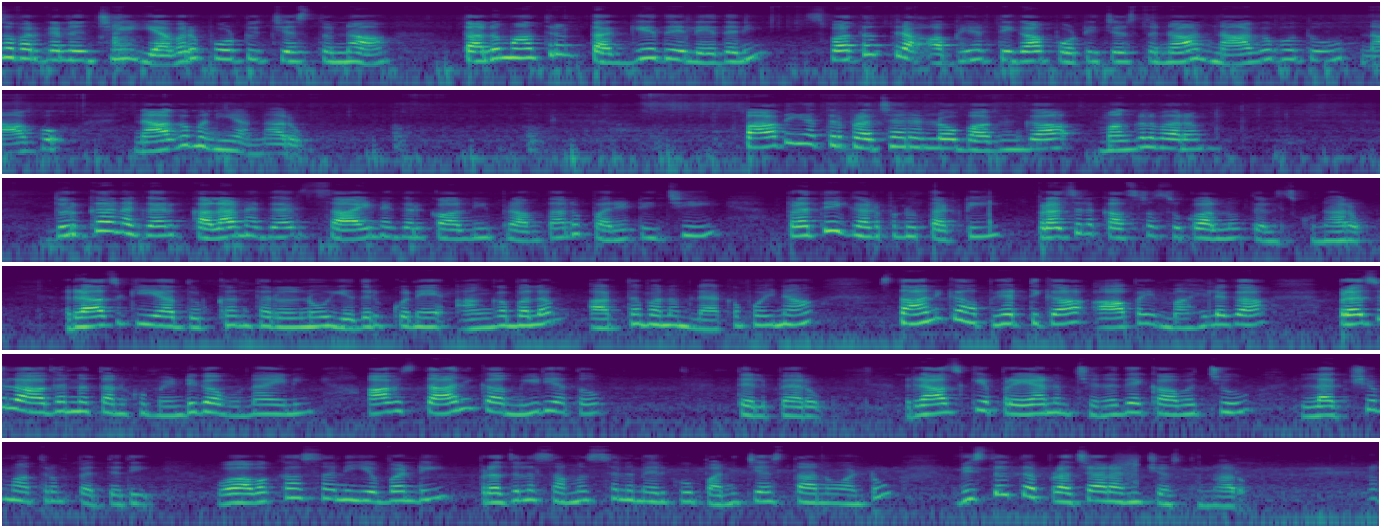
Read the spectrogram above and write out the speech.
నియోజకవర్గం నుంచి ఎవరు పోటీ చేస్తున్నా తను మాత్రం తగ్గేదే లేదని స్వతంత్ర అభ్యర్థిగా పోటీ చేస్తున్న నాగబోతు నాగో నాగమణి అన్నారు. పాదయాత్ర ప్రచారంలో భాగంగా మంగళవారం దుర్గానగర్ కళానగర్ సాయినగర్ కాలనీ ప్రాంతాలు పర్యటించి ప్రతి గడపను తట్టి ప్రజల కష్ట సుఖాలను తెలుసుకున్నారు. రాజకీయ దుర్గంధనలను ఎదుర్కొనే అంగబలం అర్థబలం లేకపోయినా స్థానిక అభ్యర్థిగా ఆపై మహిళగా ప్రజల ఆదరణ తనకు మెండుగా ఉన్నాయని ఆమె స్థానిక మీడియాతో తెలిపారు. రాజకీయ ప్రయాణం చిన్నదే కావచ్చు లక్ష్యం మాత్రం పెద్దది. ఓ అవకాశాన్ని ఇవ్వండి ప్రజల సమస్యల మేరకు పనిచేస్తాను అంటూ విస్తృత ప్రచారాన్ని చేస్తున్నారు.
